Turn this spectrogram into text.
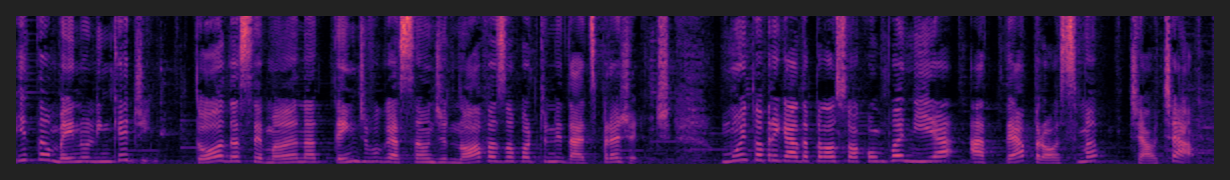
e também no LinkedIn. Toda semana tem divulgação de novas oportunidades para gente. Muito obrigada pela sua companhia. Até a próxima. Tchau, tchau.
